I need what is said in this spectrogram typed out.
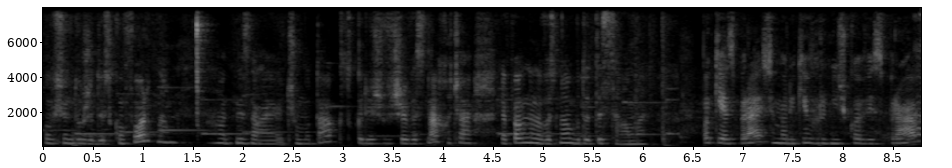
В общем, дуже дискомфортно. От не знаю, чому так. Скоріше вже весна, хоча я впевнена, весною буде те саме. Поки я збираюся, малюків грудничкові справи.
